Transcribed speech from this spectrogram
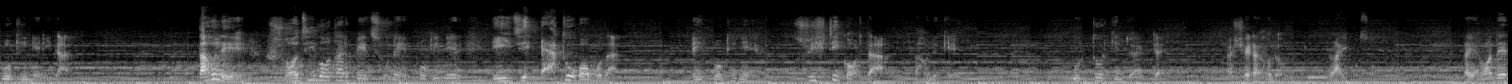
প্রোটিনেরই দান তাহলে সজীবতার পেছনে প্রোটিনের এই যে এত অবদান, এই প্রোটিনের সৃষ্টিকর্তা তাহলে কে? উত্তর কিন্তু একটাই, আর সেটা হলো রাইবোসোম। তাই আমাদের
